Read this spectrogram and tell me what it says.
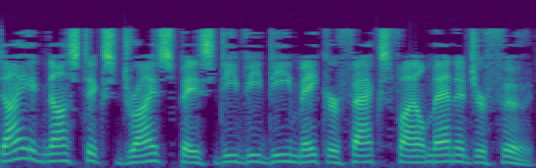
Diagnostics DriveSpace DVD Maker Fax File Manager Food.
